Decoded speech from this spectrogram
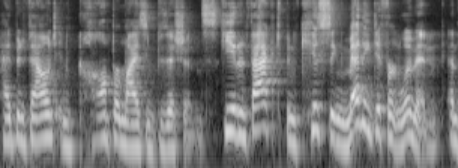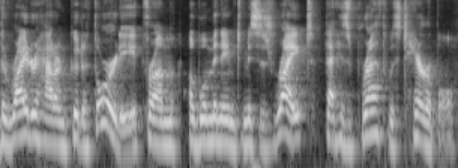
had been found in compromising positions. He had in fact been kissing many different women, and the writer had on good authority from a woman named Mrs. Wright that his breath was terrible.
